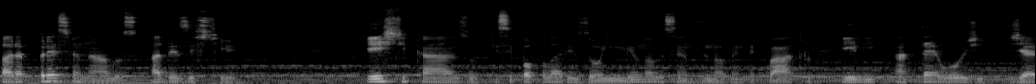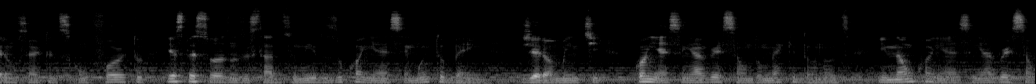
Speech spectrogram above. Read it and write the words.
para pressioná-los a desistir. Este caso, que se popularizou em 1994, ele até hoje gera um certo desconforto e as pessoas nos Estados Unidos o conhecem muito bem. Geralmente conhecem a versão do McDonald's e não conhecem a versão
